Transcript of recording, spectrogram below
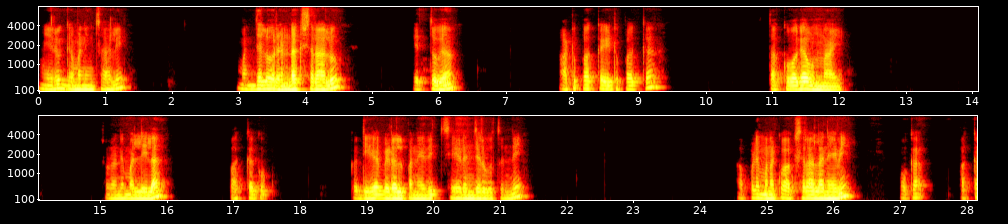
మీరు గమనించాలి. మధ్యలో రెండు అక్షరాలు ఎత్తుగా. అటుపక్క ఇటుపక్క. తక్కువగా ఉన్నాయి. చూడండి మళ్ళీ ఇలా పక్కకు కొద్దిగా వెడల్పు అనేది చేయడం జరుగుతుంది. అప్పుడే మనకు అక్షరాలు అనేవి ఒక పక్క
